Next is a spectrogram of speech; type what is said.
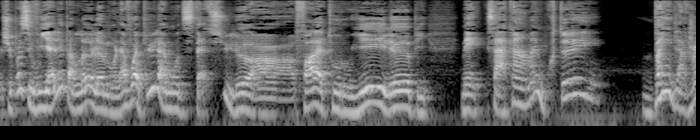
je sais pas si vous y allez par là, là, mais on la voit plus, la maudite statue, là, en fer tout rouillé, là, puis... Mais ça a quand même coûté ben de l'argent.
